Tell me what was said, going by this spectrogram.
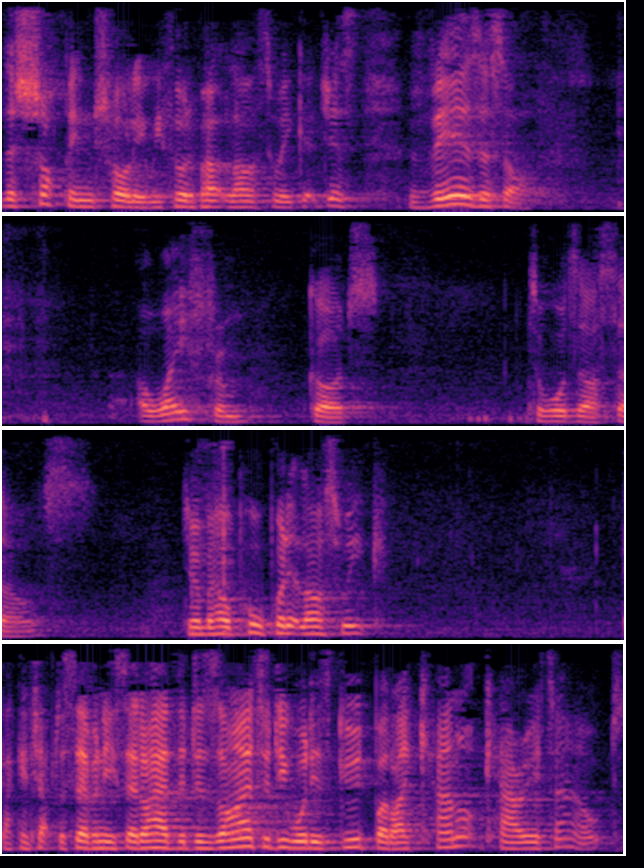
the shopping trolley we thought about last week. It just veers us off away from God towards ourselves. Do you remember how Paul put it last week? Back in chapter 7, he said, I have the desire to do what is good, but I cannot carry it out.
